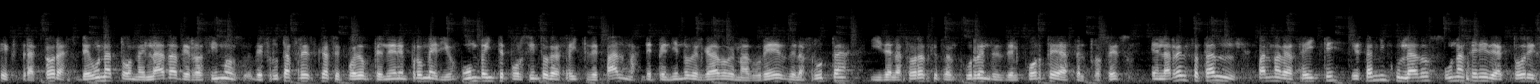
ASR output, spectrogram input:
extractoras. De una tonelada de racimos de fruta fresca se puede obtener en promedio un 20% de aceite de palma, dependiendo del grado de madurez de la fruta y de las horas que transcurren desde el corte hasta el proceso. En la red estatal Palma de Aceite están vinculados una serie de actores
